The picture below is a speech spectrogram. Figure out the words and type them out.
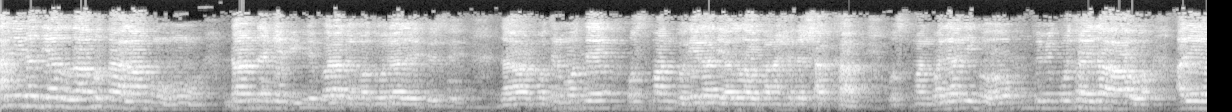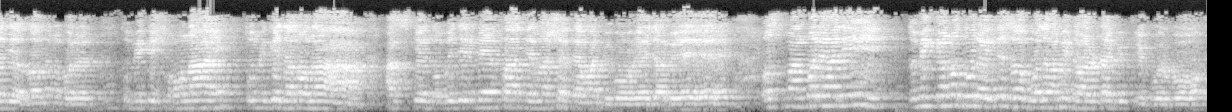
আলী রাজি আল্লাহ তালাহু থেকে বিক্রি করার দৌড়া যাইতেছে যাওয়ার পথের মধ্যে ওসমান গনি রাজি আল্লাহ তার সাথে সাক্ষাৎ। ওসমান বলে, আলী গো, তুমি কোথায় যাও? আলী রাজি আল্লাহ বলেন, তুমি কি শোনো নাই? তুমি কি জানো না? আজকে নবীজির মেয়ে ফাতেমার সাথে আমার বিবাহ হয়ে যাবে। ওসমান বলে, আলী, তুমি কেন দৌড়াইতেছ বলে, আমি ডালটা বিক্রি করব।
